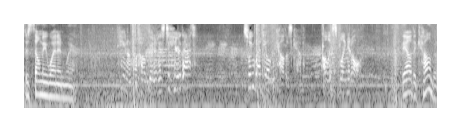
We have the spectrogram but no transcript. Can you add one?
Just tell me when and where. You don't know how good it is to hear that. Swing by the Aldecaldos camp. I'll explain it all. The Aldecaldos?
